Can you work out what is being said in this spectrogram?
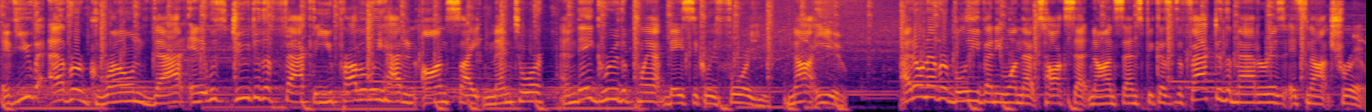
If you've ever grown that, and it was due to the fact that you probably had an on site mentor and they grew the plant basically for you, not you. I don't ever believe anyone that talks that nonsense because the fact of the matter is it's not true.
